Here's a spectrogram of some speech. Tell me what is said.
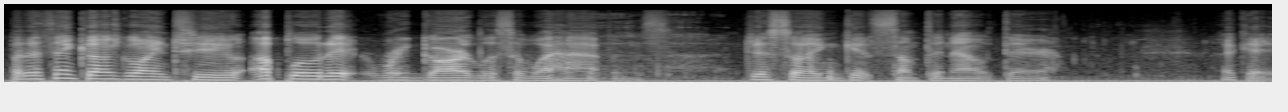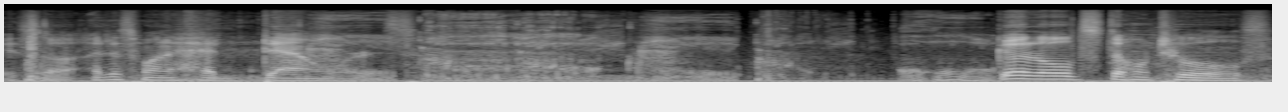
but I think I'm going to upload it regardless of what happens, just so I can get something out there. Okay, so I just want to head downwards. Good old stone tools.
